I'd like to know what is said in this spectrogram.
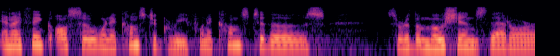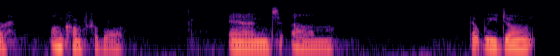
and I think also when it comes to grief, when it comes to those sort of emotions that are uncomfortable and um, that we don't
